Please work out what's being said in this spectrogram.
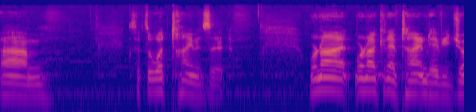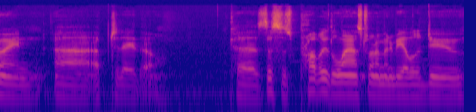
Um, except that what time is it? We're not we're not gonna have time to have you join uh, up today though, because this is probably the last one I'm gonna be able to do,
